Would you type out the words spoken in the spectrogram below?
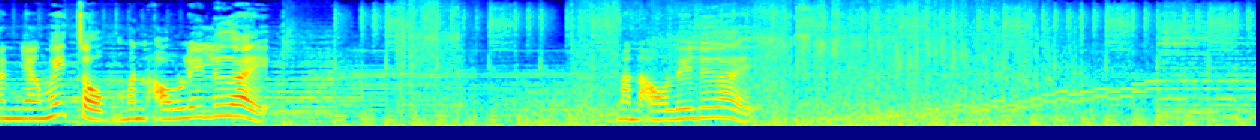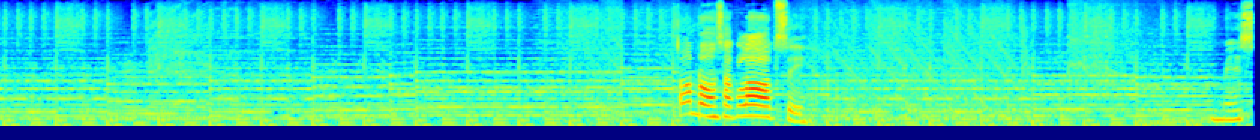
มันยังไม่จบมันเอาเรื่อยๆ มันเอาเรื่อยๆต้องโดนสักรอบสิ มิส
